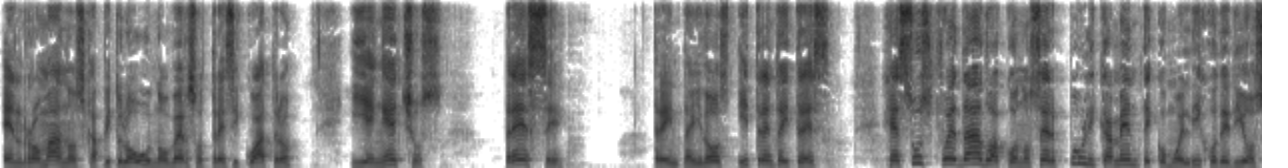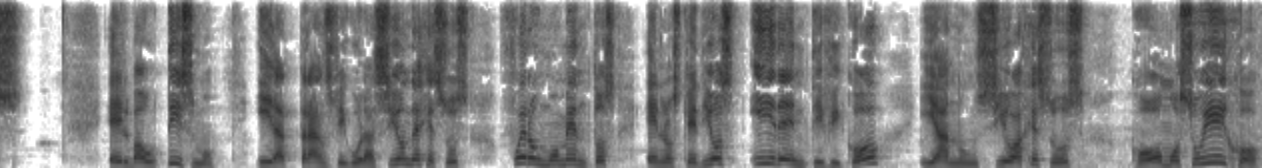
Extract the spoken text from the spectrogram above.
en Romanos capítulo 1, versos 3 y 4, y en Hechos 13, 32 y 33, Jesús fue dado a conocer públicamente como el Hijo de Dios. El bautismo y la transfiguración de Jesús fueron momentos en los que Dios identificó y anunció a Jesús como su Hijo,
